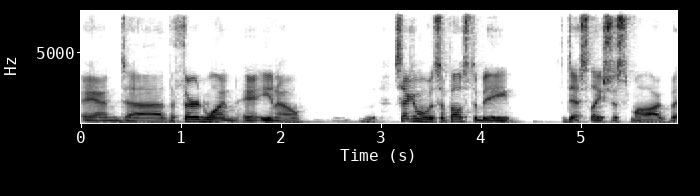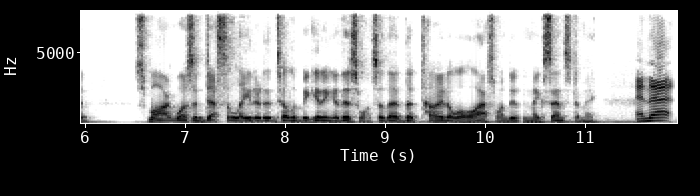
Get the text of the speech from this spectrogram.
and uh, the third one, uh, you know, second one was supposed to be the Desolation of Smaug, but Smaug wasn't desolated until the beginning of this one. So the the title of the last one didn't make sense to me. And that,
